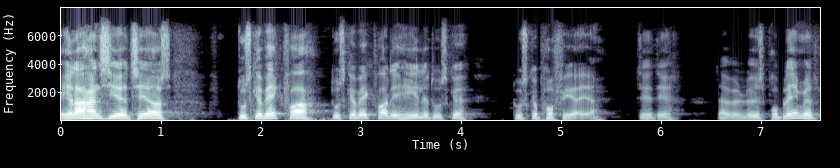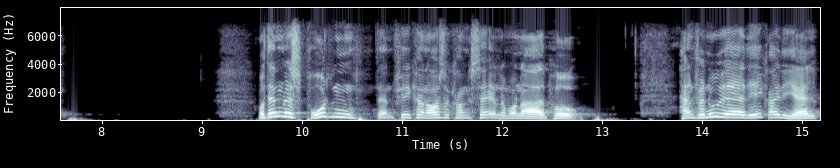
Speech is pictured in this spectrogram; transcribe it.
Eller han siger til os, du skal væk fra, du skal væk fra det hele, du skal, du skal på ferie. Det er det, der vil løse problemet. Og den med sprutten, den fik han også kong Salomon på. Han fandt ud af, at det ikke rigtig hjalp.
